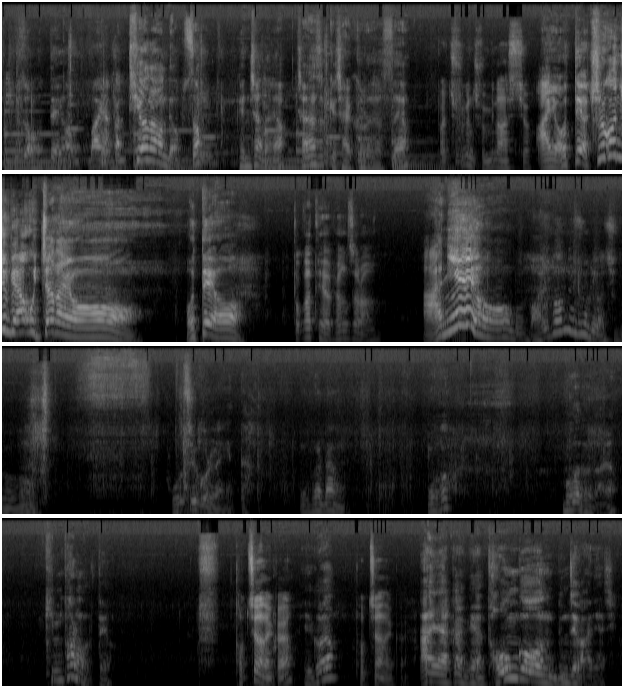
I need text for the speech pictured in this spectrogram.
그래서 어때요? 막 약간 튀어나온 데 없어? 괜찮아요? 자연스럽게 잘 그려졌어요? 빨리 출근 준비나 하시죠. 아니 어때요? 출근 준비하고 있잖아요 어때요? 똑같아요 평소랑. 아니에요 뭐 말도 안 되는 소리야 지금 옷을 골라야겠다 이거랑 이거? 뭐가 더 나아요? 긴팔은 어때요? 덥지 않을까요? 이거요? 덥지 않을까요? 아니 약간 그냥 더운 건 문제가 아니야 지금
